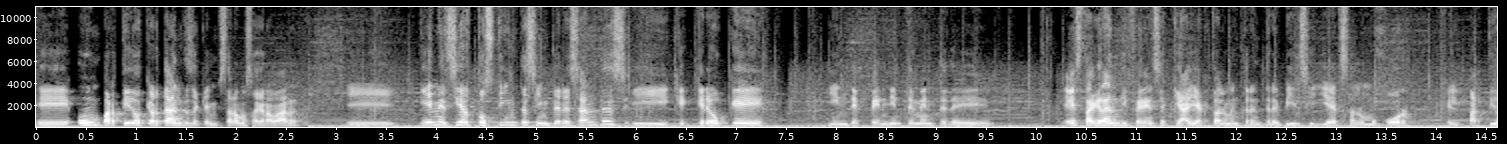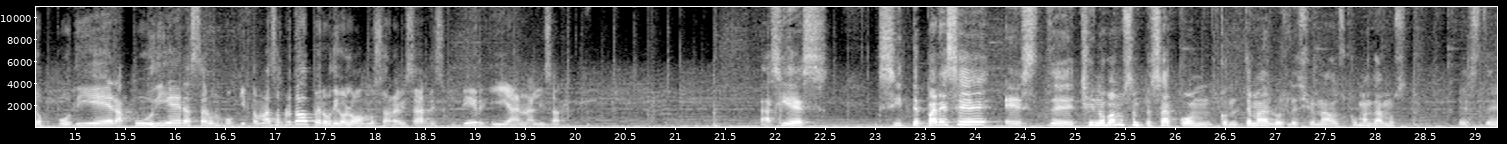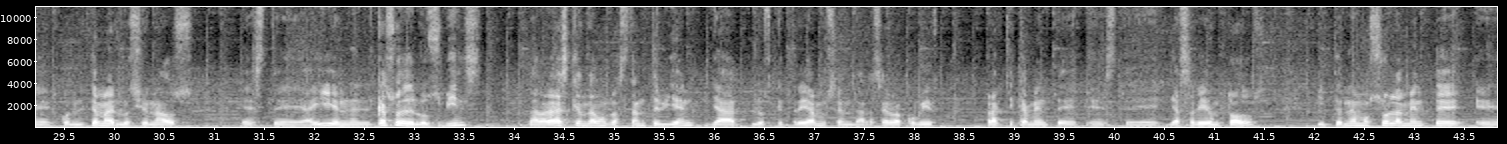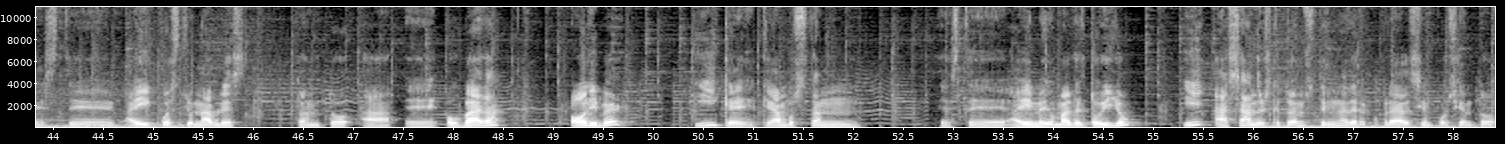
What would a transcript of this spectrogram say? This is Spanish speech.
eh, un partido que ahorita antes de que empezáramos a grabar eh, tiene ciertos tintes interesantes y que creo que independientemente de esta gran diferencia que hay actualmente entre Bills y Jets, a lo mejor el partido pudiera, pudiera estar un poquito más apretado, pero digo, lo vamos a revisar, discutir y analizar. Así es. Si te parece, este Chino, vamos a empezar con, con el tema de los lesionados. ¿Cómo andamos este, con el tema de los lesionados? Este, ahí en el caso de los Bills, la verdad es que andamos bastante bien. Ya los que traíamos en la reserva COVID prácticamente este, ya salieron todos. Y tenemos solamente este, ahí cuestionables tanto a eh, Obada, Oliver, y que, ambos están este, ahí medio mal del tobillo. Y a Sanders que todavía no se termina de recuperar al 100%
